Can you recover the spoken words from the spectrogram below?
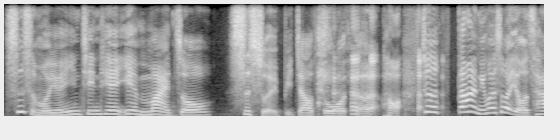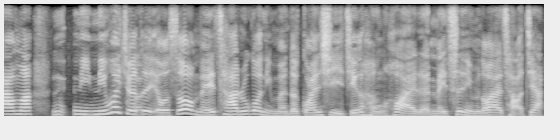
是什么原因？今天燕麦粥是水比较多的，哈，就是当然你会说有差吗？你你你会觉得有时候没差。如果你们的关系已经很坏了，每次你们都在吵架，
